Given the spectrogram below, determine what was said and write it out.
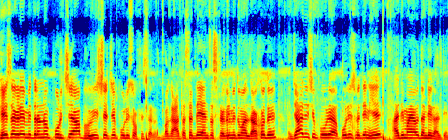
हे सगळे मित्रांनो पुढच्या भविष्याचे पोलीस ऑफिसर बघा आता सध्या यांचा स्ट्रगल मी तुम्हाला दाखवतोय. ज्या दिवशी पोलीस होते हे आधी मायावर दंडे घालते.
